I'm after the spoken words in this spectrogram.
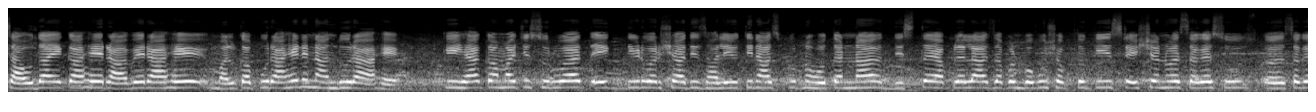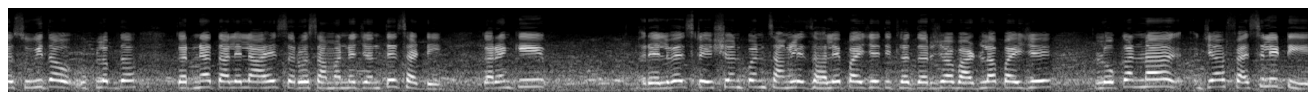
सावदा एक आहे रावेर आहे मलकापूर आहे आणि नांदुरा आहे. की ह्या कामाची सुरुवात एक दीड वर्ष आधी झाली होती आणि आज पूर्ण होताना दिसतंय. आपल्याला आज आपण बघू शकतो की स्टेशनवर सगळ्या सु सगळ्या सुविधा उपलब्ध करण्यात आलेल्या आहेत सर्वसामान्य जनतेसाठी. कारण की रेल्वे स्टेशन पण चांगले झाले पाहिजे तिथला दर्जा वाढला पाहिजे. लोकांना ज्या फॅसिलिटी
